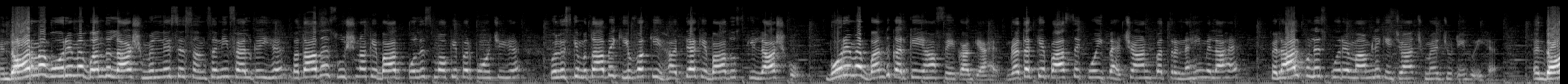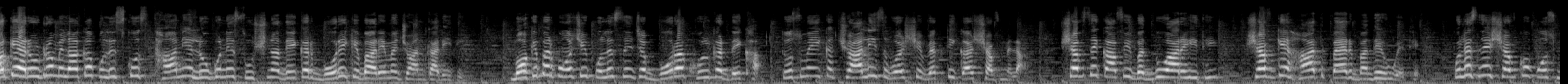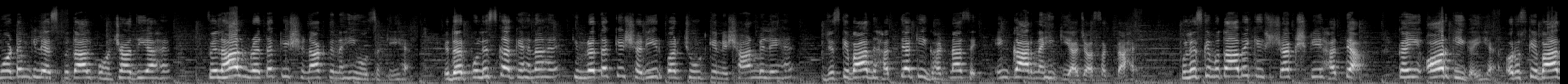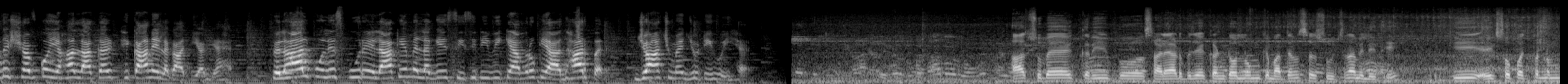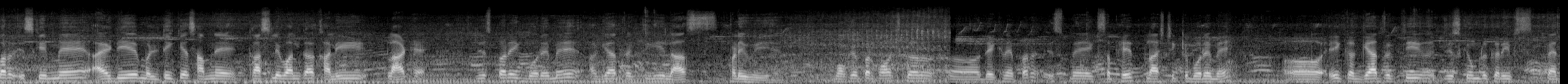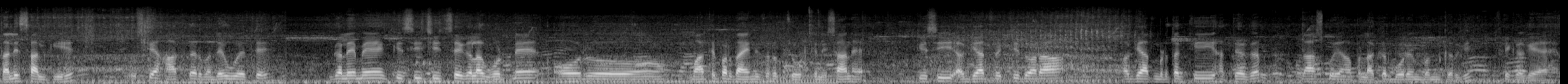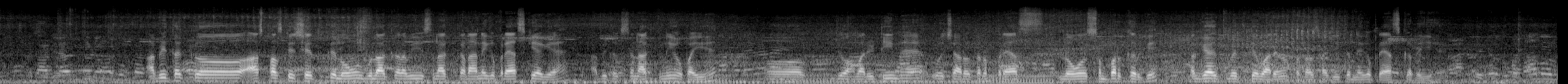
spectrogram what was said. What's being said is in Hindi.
इंदौर में बोरे में बंद लाश मिलने से सनसनी फैल गई है। बता दें, सूचना के बाद पुलिस मौके पर पहुँची है। पुलिस के मुताबिक युवक की हत्या के बाद उसकी लाश को बोरे में बंद करके यहाँ फेंका गया है। मृतक के पास से कोई पहचान पत्र नहीं मिला है। फ़िलहाल पुलिस पूरे मामले की जाँच में जुटी हुई है। इंदौर के एरोड्रोम इलाका पुलिस को स्थानीय लोगों ने सूचना देकर बोरे के बारे में जानकारी दी। मौके पर पहुँची पुलिस ने जब बोरा खोलकर देखा तो उसमें एक 40 वर्षीय व्यक्ति का शव मिला। शव से काफ़ी बदबू आ रही थी। शव के हाथ पैर बंधे हुए थे। पुलिस ने शव को पोस्टमार्टम के लिए अस्पताल पहुँचा दिया है। फ़िलहाल मृतक की शिनाख्त नहीं हो सकी है। इधर पुलिस का कहना है कि मृतक के शरीर पर चोट के निशान मिले हैं, जिसके बाद हत्या की घटना से इनकार नहीं किया जा सकता है। पुलिस के मुताबिक इस शख्स की हत्या कहीं और की गई है और उसके बाद शव को यहाँ लाकर ठिकाने लगा दिया गया है। फ़िलहाल पुलिस पूरे इलाके में लगे सीसीटीवी कैमरों के आधार पर जाँच में जुटी हुई है। आज सुबह करीब साढ़े आठ बजे कंट्रोल रूम के माध्यम से सूचना मिली थी कि 155 नंबर स्कीम में आईडीए मल्टी के सामने कासलीवाल का खाली प्लाट है, जिस पर एक बोरे में अज्ञात व्यक्ति की लाश पड़ी हुई है। मौके पर पहुंचकर देखने पर इसमें एक सफ़ेद प्लास्टिक के बोरे में एक अज्ञात व्यक्ति जिसकी उम्र करीब 45 साल की है, उसके हाथ पैर बंधे हुए थे। गले में किसी चीज़ से गला घोटने और माथे पर दाहिनी तरफ़ चोट के निशान है। किसी अज्ञात व्यक्ति द्वारा अज्ञात मृतक की हत्या कर लाश को यहाँ पर लाकर बोरे में बंद करके फेंका गया है। अभी तक आसपास के क्षेत्र के लोगों को बुलाकर अभी शनाख्त कराने का प्रयास किया गया है। अभी तक शनाख्त नहीं हो पाई है और जो हमारी टीम है, वो चारों तरफ़ प्रयास लोगों से संपर्क करके अज्ञात व्यक्ति के बारे में पता साझी करने का प्रयास कर रही है।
